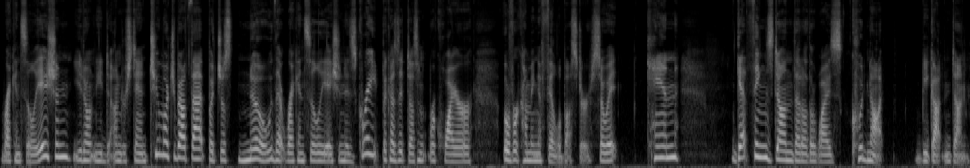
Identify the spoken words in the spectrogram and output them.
reconciliation. You don't need to understand too much about that, but just know that reconciliation is great because it doesn't require overcoming a filibuster. So it can get things done that otherwise could not be gotten done.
